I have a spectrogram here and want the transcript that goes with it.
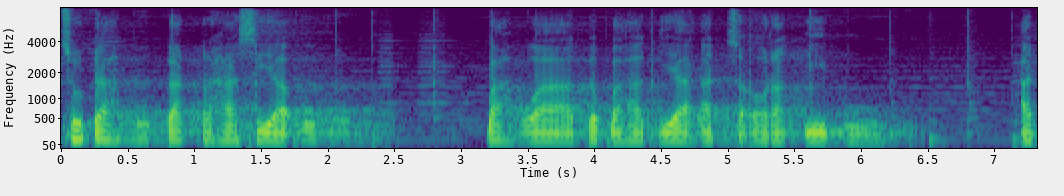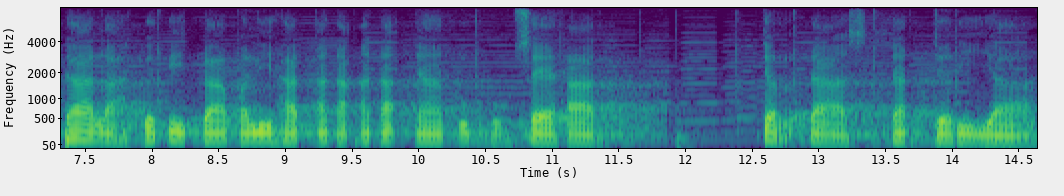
sudah bukan rahasia umum bahwa kebahagiaan seorang ibu adalah ketika melihat anak-anaknya tumbuh sehat, cerdas, dan ceria.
